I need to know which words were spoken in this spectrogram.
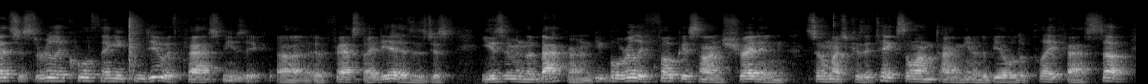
That's just a really cool thing you can do with fast music, uh, fast ideas, is just use them in the background. People really focus on shredding so much because it takes a long time, you know, to be able to play fast stuff.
